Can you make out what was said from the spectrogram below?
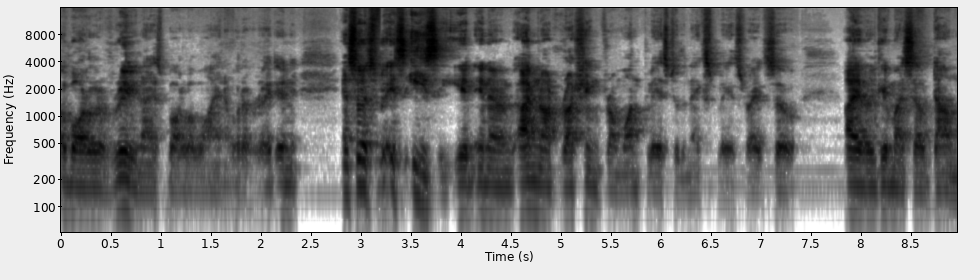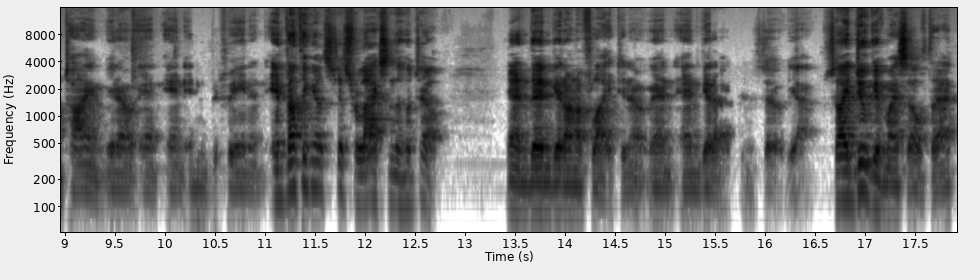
a bottle of really nice bottle of wine or whatever right? And and so it's it's easy in, in a, i'm not rushing from one place to the next place right? So i will give myself downtime you know and, and in between and if nothing else just relax in the hotel and then get on a flight you know and and get out. And so yeah. So i do give myself that.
